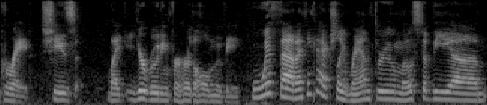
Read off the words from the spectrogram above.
great. She's like you're rooting for her the whole movie. With that i think i actually ran through most of the um,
